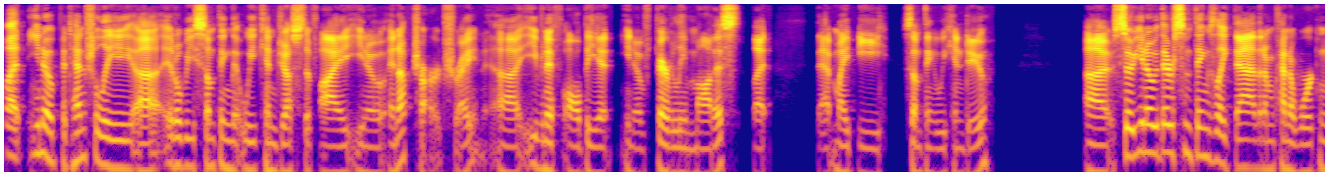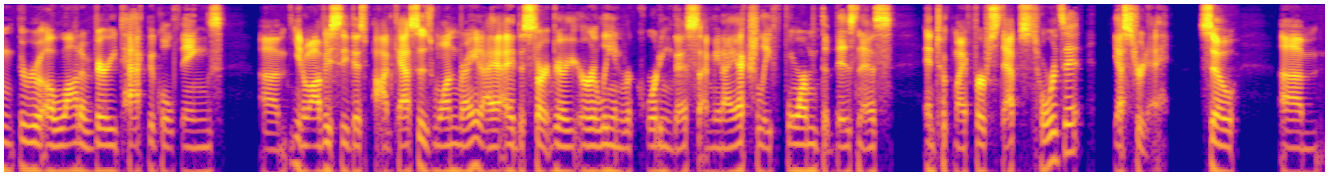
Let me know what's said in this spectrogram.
but you know potentially uh, it'll be something that we can justify you know an upcharge, right? Uh, even if albeit you know fairly modest, but that might be something we can do. Uh, so you know there's some things like that that I'm kind of working through a lot of very tactical things. Um, you know, obviously this podcast is one, right? I, I had to start very early in recording this. I mean, I actually formed the business and took my first steps towards it yesterday. So, um,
